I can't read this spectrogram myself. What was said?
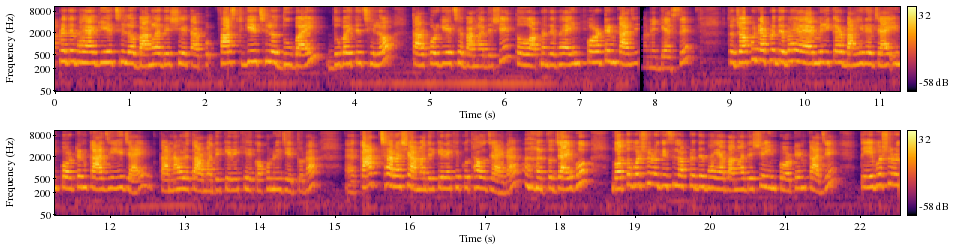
আপনাদের ভাইয়া গিয়েছিল বাংলাদেশে, তারপর ফার্স্ট গিয়েছিল দুবাই, দুবাইতে ছিল, তারপর গিয়েছে বাংলাদেশে। তো আপনাদের ভাইয়া ইম্পর্টেন্ট কাজ মানে গেছে। তো যখন আপনাদের ভাইয়া আমেরিকার বাইরে যায় ইম্পর্টেন্ট কাজেই যায়, তা না হলে তো আমাদেরকে রেখে কখনোই যেত না। কাজ ছাড়া সে আমাদেরকে রেখে কোথাও যায় না। তো যাই হোক, গত বছরও গেছিল আপনাদের ভাইয়া বাংলাদেশে ইম্পর্টেন্ট কাজে। তো এবছরও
